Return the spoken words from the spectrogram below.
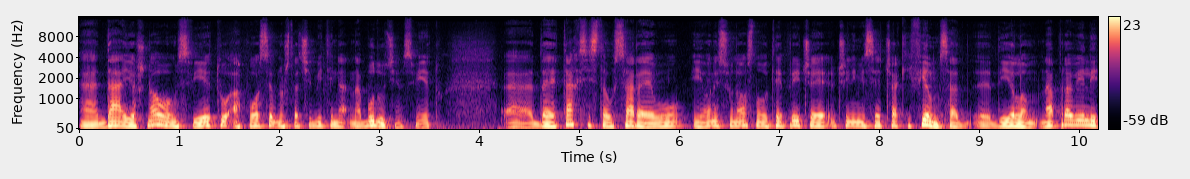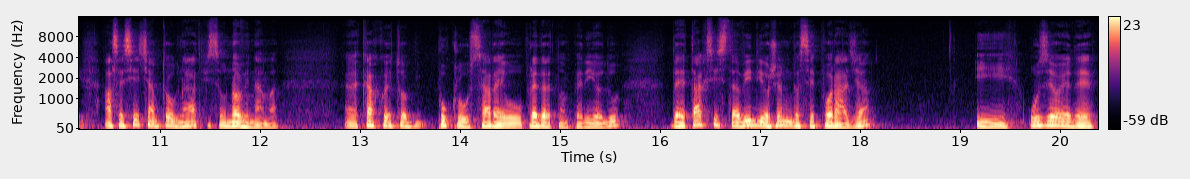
e, da još na ovom svijetu, a posebno što će biti na, na budućem svijetu. E, da je taksista u Sarajevu i oni su na osnovu te priče, čini mi se čak i film sad e, dijelom napravili, ali se sjećam tog natpisa u novinama kako je to puklo u Sarajevu u predratnom periodu, da je taksista vidio ženu da se porađa i uzeo je da je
